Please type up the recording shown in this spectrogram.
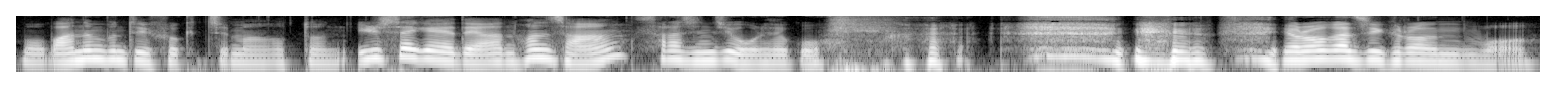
뭐 많은 분들이 그렇겠지만 어떤 일세계에 대한 환상 사라진 지 오래되고 여러 가지 그런 뭐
